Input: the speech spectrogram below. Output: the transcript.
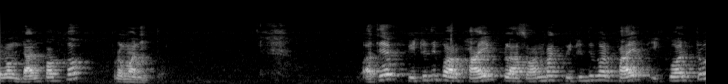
এবং ডান পক্ষ প্রমাণিত। অতএব P to the power five plus one ভাগ P to the power five equal to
